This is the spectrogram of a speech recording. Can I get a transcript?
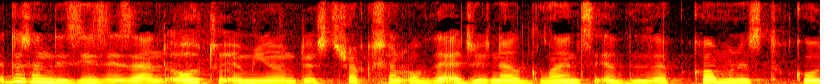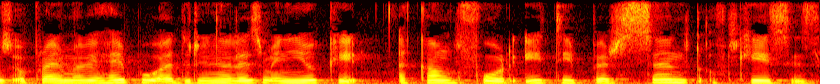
Addison disease is an autoimmune destruction of the adrenal glands. It is the commonest cause of primary hypoadrenalism in UK, account for 80% of cases.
